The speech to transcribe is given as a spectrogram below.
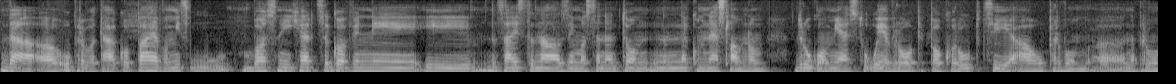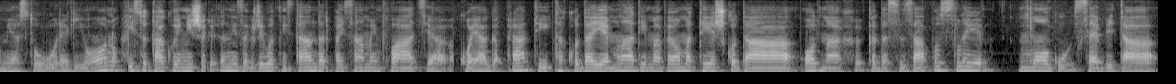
Da, upravo tako. Pa evo, mi smo u Bosni i Hercegovini i zaista nalazimo se na tom na nekom neslavnom drugom mjestu u Evropi po korupciji, a u prvom, e, na prvom mjestu u regionu. Isto tako je nižak, nizak životni standard pa i sama inflacija koja ga prati, tako da je mladima veoma teško da odmah kada se zaposle mogu sebi da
